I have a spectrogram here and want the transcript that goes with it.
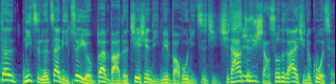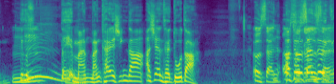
但是你只能在你最有办法的界限里面保护你自己，其他就去享受那个爱情的过程。那个是那也蛮蛮开心的啊！啊，现在才多大？二三。啊，二三岁，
